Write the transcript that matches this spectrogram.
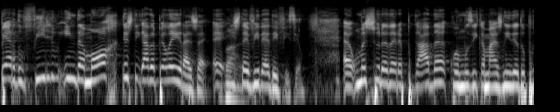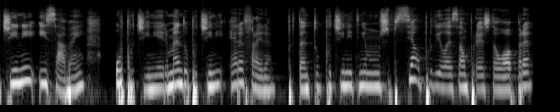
perde o filho e ainda morre castigada pela igreja. Bem. isto é vida, é difícil. Ah, uma choradeira pegada com a música mais linda do Puccini e sabem, o Puccini, a irmã do Puccini, era freira. Portanto, o Puccini tinha uma especial predileção por esta ópera,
